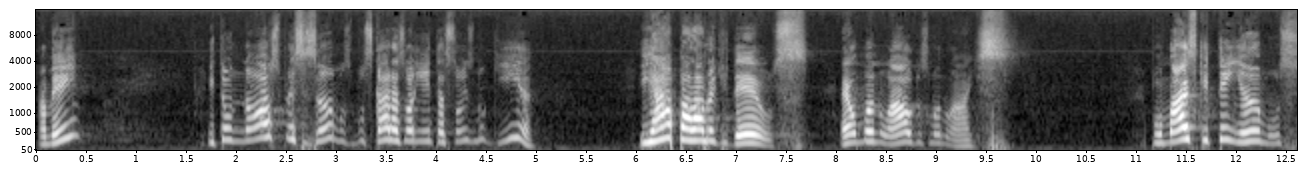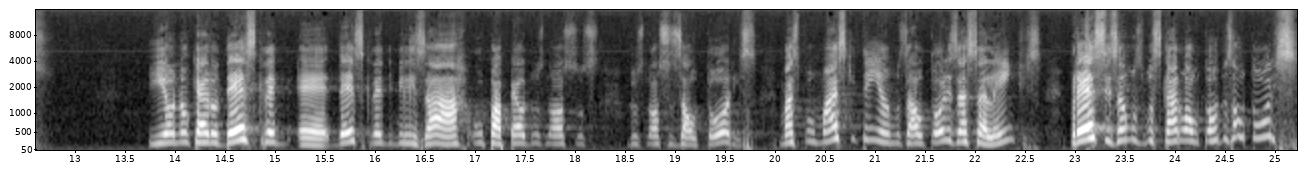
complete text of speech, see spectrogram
Amém? Então nós precisamos buscar as orientações no guia. E a palavra de Deus, é o manual dos manuais. Por mais que tenhamos, e eu não quero descre é, descredibilizar o papel dos nossos, dos nossos autores, mas por mais que tenhamos autores excelentes, precisamos buscar o autor dos autores.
